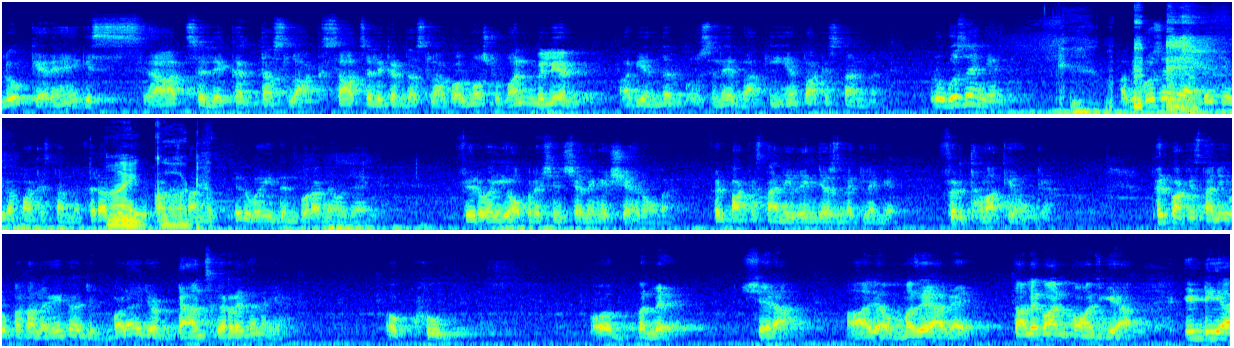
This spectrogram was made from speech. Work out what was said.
लोग कह रहे हैं कि सात से लेकर दस लाख सात से लेकर दस लाख ऑलमोस्ट वन मिलियन अभी अंदर घुसने बाकी हैं पाकिस्तान में। तो घुसेंगे। अभी घुसेंगे आप देखिएगा पाकिस्तान में। फिर आप देखिएगा पाकिस्तान में फिर वही दिन पुराने हो जाएँगे। फिर वही ऑपरेशन चलेंगे शहरों में। फिर पाकिस्तानी रेंजर्स निकलेंगे। फिर धमाके होंगे। फिर पाकिस्तानी को पता लगेगा जो बड़े जो डांस कर रहे थे ना ये ओ खूब। ओ बल्ले। शेरा आ जाओ मज़े आ गए। तालिबान पहुँच गया। इंडिया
